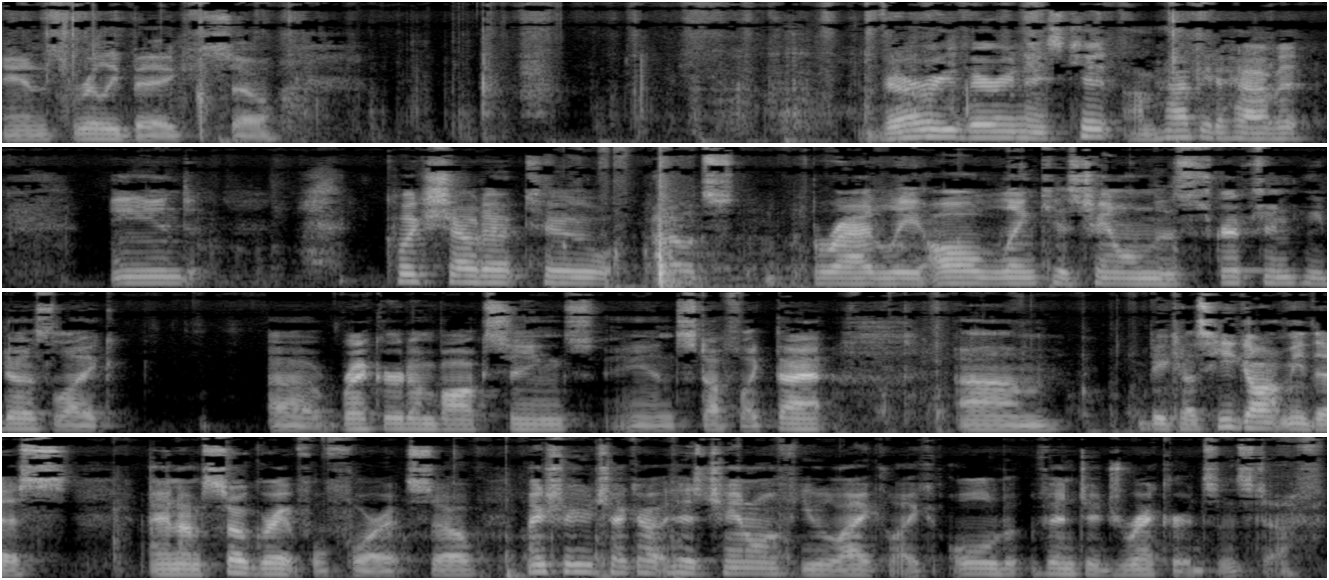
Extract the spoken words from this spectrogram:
and it's really big. So very, very nice kit. I'm happy to have it. And quick shout out to Alex Bradley. I'll link his channel in the description. He does like uh, record unboxings and stuff like that. Um, because he got me this and I'm so grateful for it. So make sure you check out his channel if you like like old vintage records and stuff.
